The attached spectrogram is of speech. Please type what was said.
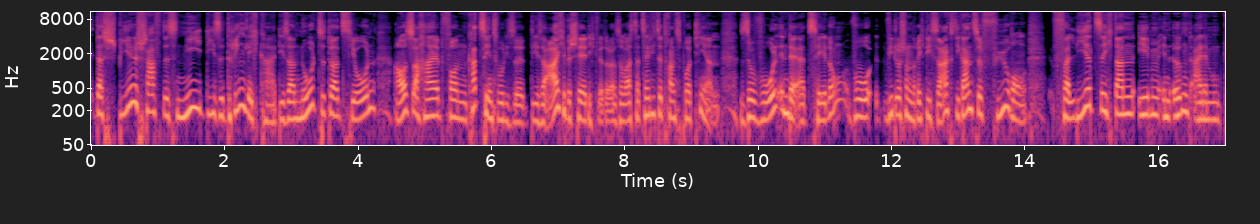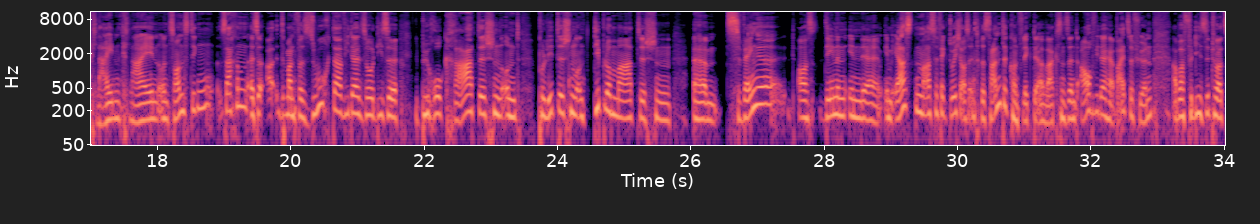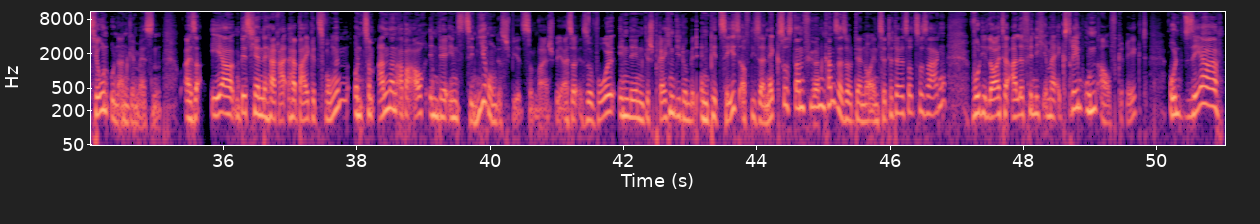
das Spiel schafft es nie, diese Dringlichkeit dieser Notsituation außerhalb von Cutscenes, wo diese, diese Arche beschädigt wird oder sowas, tatsächlich zu transportieren. Sowohl in der Erzählung, wo, wie du schon richtig sagst, die ganze Führung verliert sich dann eben in irgendeinem kleinen und sonstigen Sachen. Also äh, man versucht da wieder so diese bürokratischen und politischen und diplomatischen ähm, Zwänge, aus denen in der, im ersten Mass Effect durchaus interessante Konflikte erwachsen sind, auch wieder herbeizuführen, aber für die Situation unangemessen. Also eher ein bisschen her herbeigezwungen und zum anderen aber auch in der Inszenierung des Spiels zum Beispiel. Also sowohl in den Gesprächen, die du mit NPCs auf dieser Nexus dann führen kannst, also der neuen Citadel sozusagen, wo die Leute alle, finde ich, immer extrem unaufgeregt und sehr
